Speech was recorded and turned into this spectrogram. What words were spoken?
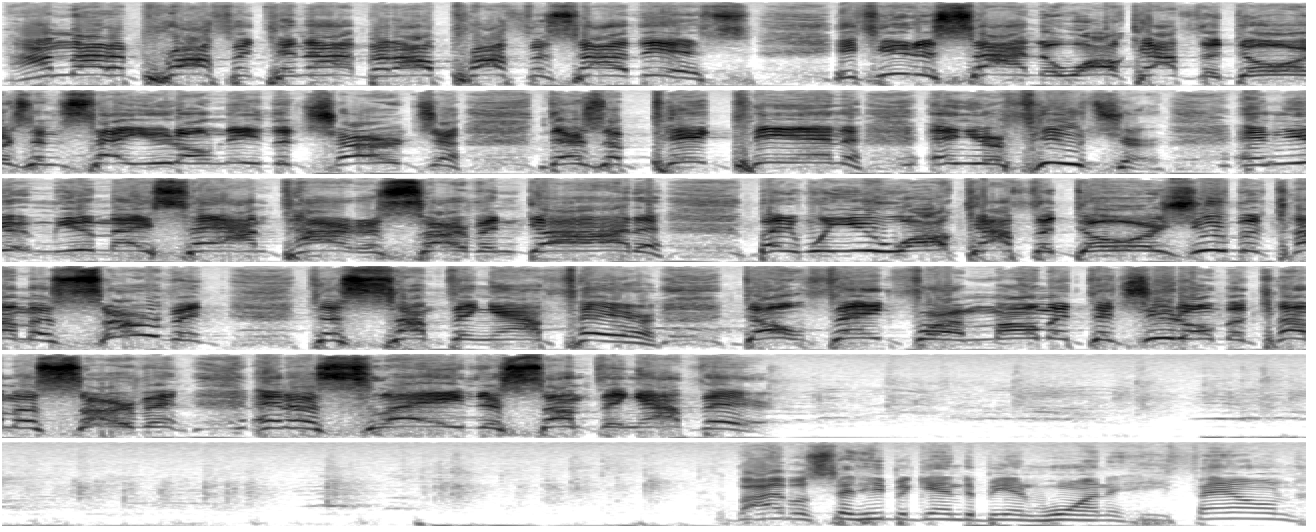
I'm not a prophet tonight, but I'll prophesy this. If you decide to walk out the doors and say you don't need the church, uh, there's a pig pen in your future. And you, you may say, I'm tired of serving God, but when you walk out the doors, you become a servant to something out there. Don't think for a moment that you don't become a servant and a slave to something out there. The Bible said he began to be in one, and he found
